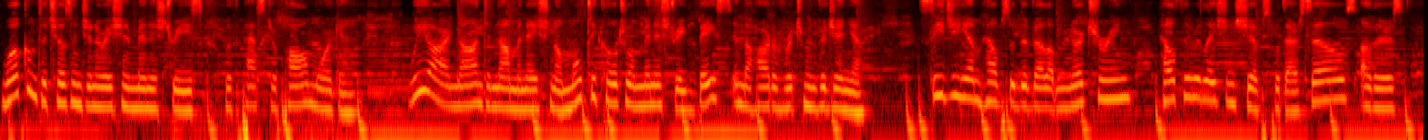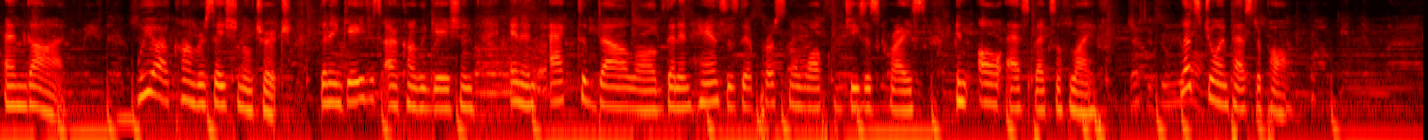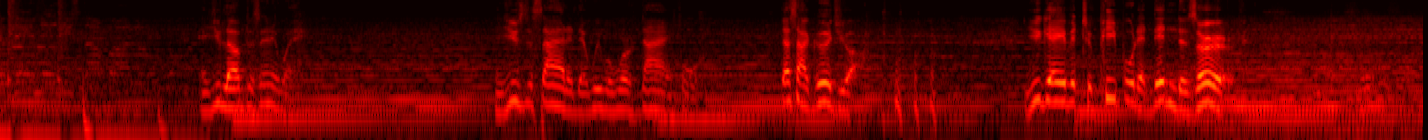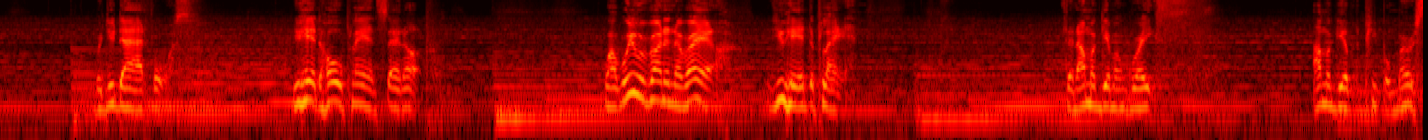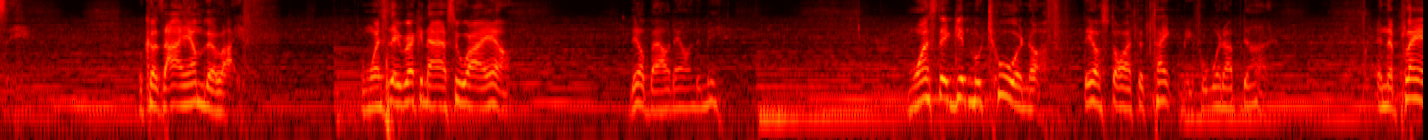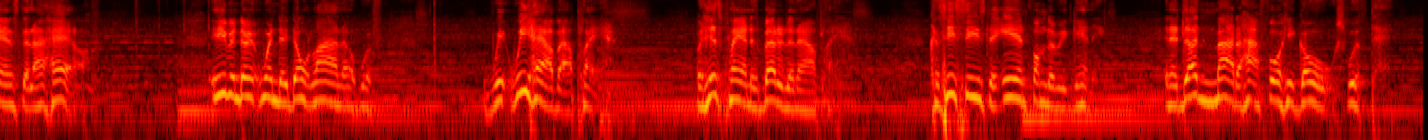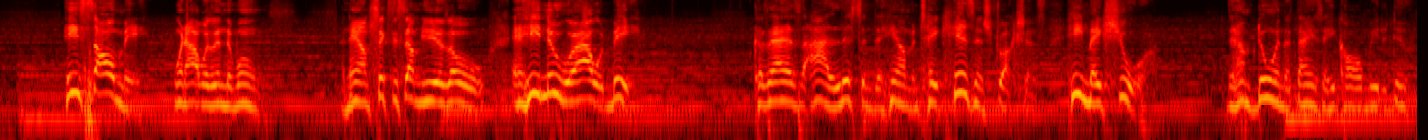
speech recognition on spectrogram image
Welcome to Chosen Generation Ministries with Pastor Paul Morgan. We are a non denominational multicultural ministry based in the heart of Richmond, Virginia. CGM helps to develop nurturing, healthy relationships with ourselves, others, and God. We are a conversational church that engages our congregation in an active dialogue that enhances their personal walk with Jesus Christ in all aspects of life. Let's join Pastor Paul. You loved us anyway. And you decided that we were worth dying for. That's how good you are. you gave it to people that didn't deserve it. But you died for us. You had the whole plan set up. While we were running around, you had the plan. Said, I'm going to give them grace. I'm going to give the people mercy because I am their life. And once they recognize who I am, they'll bow down to me. Once they get mature enough, they'll start to thank me for what I've done and the plans that I have. Even when they don't line up with we, we have our plan, but his plan is better than our plan because he sees the end from the beginning. And it doesn't matter how far he goes with that. He saw me when I was in the womb. And now I'm 60 something years old. And he knew where I would be. Because as I listen to him and take his instructions, he makes sure that I'm doing the things that he called me to do.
